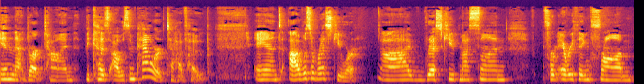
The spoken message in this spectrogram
in that dark time because I was empowered to have hope. And I was a rescuer. I rescued my son from everything from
